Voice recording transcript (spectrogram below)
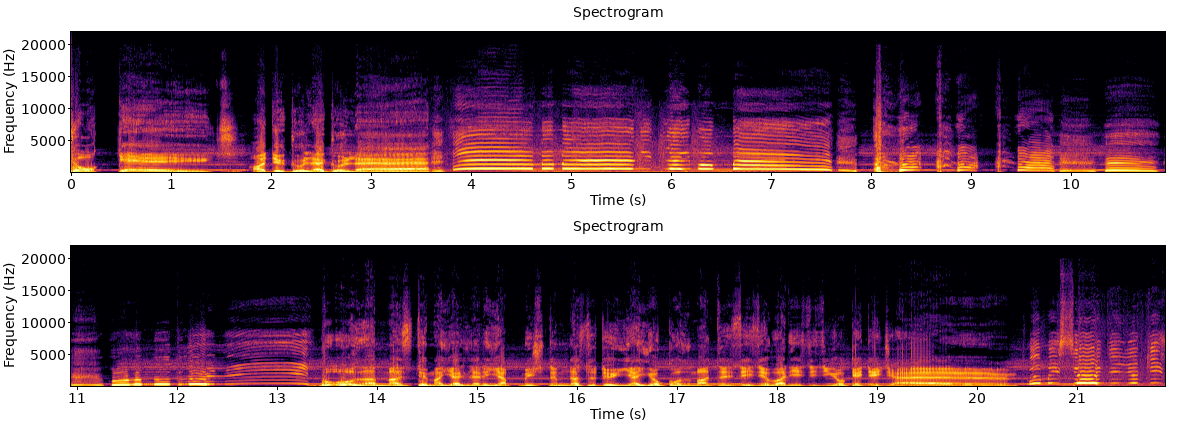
Çok geç. Hadi güle güle. Oğlum ne oldu lan? Bu olamaz tüm hayalleri yapmıştım. Nasıl dünya yok olmadı. Sizi var ya sizi yok edeceğim. Mama sadece yok et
